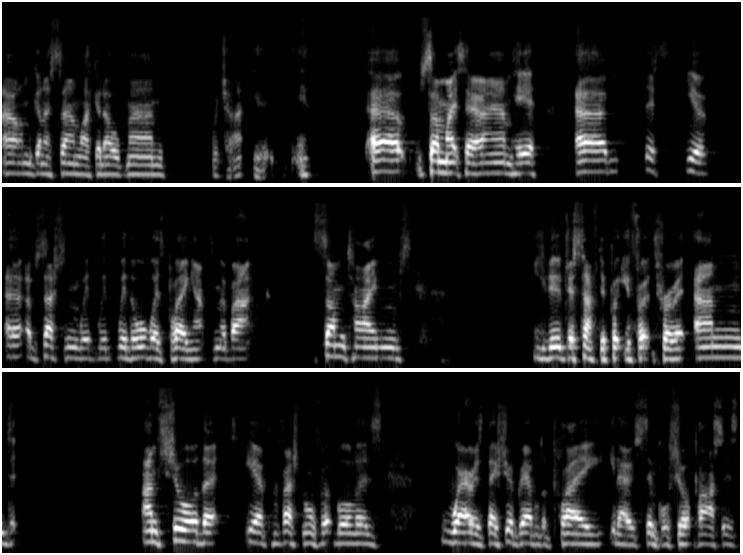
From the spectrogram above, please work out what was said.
I'm going to sound like an old man, which I, uh, some might say I am here. Um, this you know, uh, obsession with, with with always playing out from the back. Sometimes you do just have to put your foot through it, and I'm sure that yeah, professional footballers, whereas they should be able to play, you know, simple short passes,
